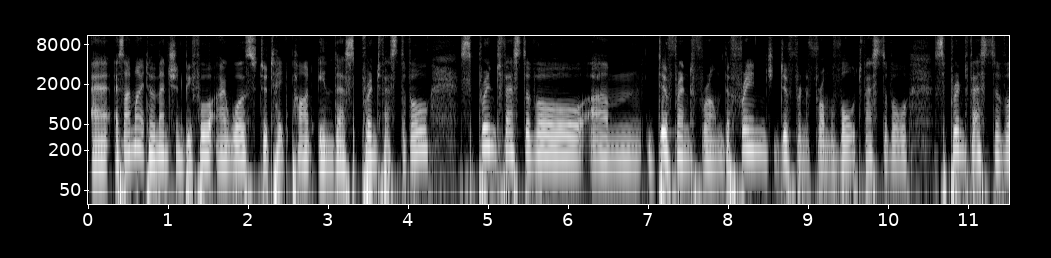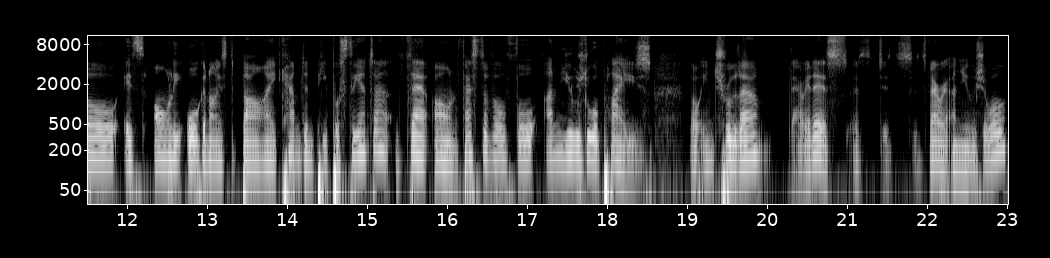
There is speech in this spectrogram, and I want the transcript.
Uh, as I might have mentioned before, I was to take part in the Sprint Festival. Sprint Festival, um, different from the Fringe, different from Vault Festival. Sprint Festival is only organized by Camden People's Theatre, their own festival for unusual plays. So, Intruder, there it is. It's it's it's very unusual,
